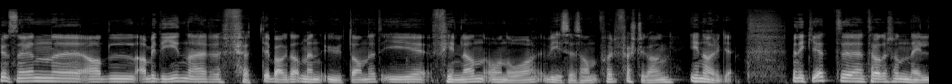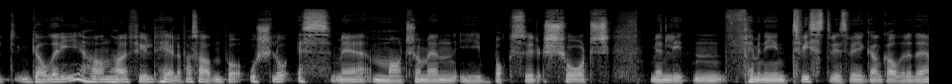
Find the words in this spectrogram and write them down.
Kunstneren eh, Adel Abidin er født i Bagdad, men utdannet i Finland, og nå vises han for første gang i Norge. Men ikke i et uh, tradisjonelt galleri. Han har fylt hele fasaden på Oslo S med machomenn i boksershorts, med en liten feminin twist, hvis vi kan kalle det det.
